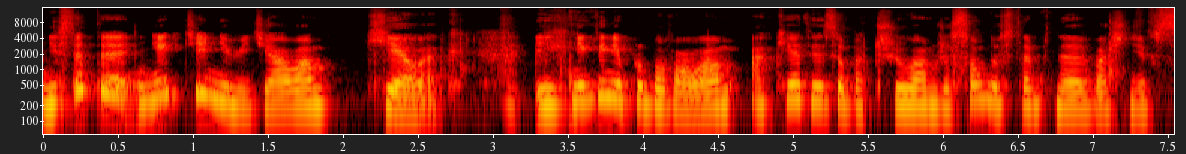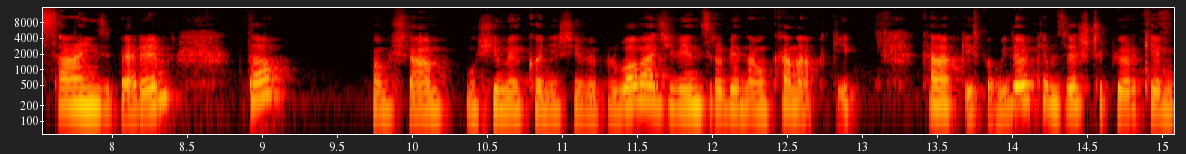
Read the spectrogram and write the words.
Niestety nigdzie nie widziałam kiełek. Ich nigdy nie próbowałam, a kiedy zobaczyłam, że są dostępne właśnie w Sainsbury, to pomyślałam, musimy koniecznie wypróbować, więc zrobię nam kanapki. Kanapki z pomidorkiem, ze szczypiorkiem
